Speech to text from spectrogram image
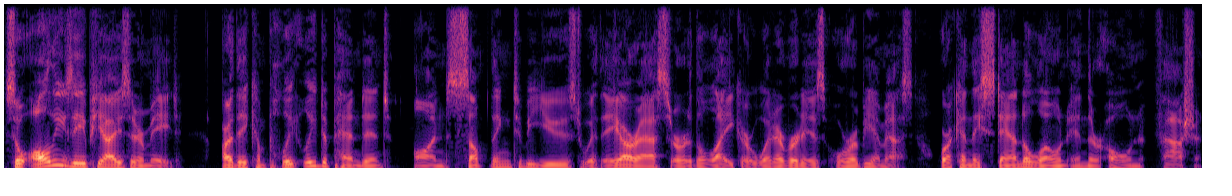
So all these APIs that are made are they completely dependent on something to be used with ARS or the like or whatever it is or a BMS? Or can they stand alone in their own fashion?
